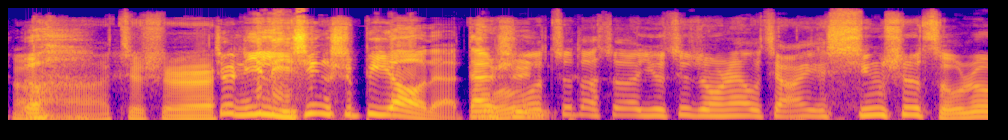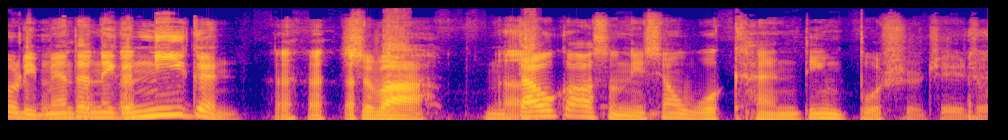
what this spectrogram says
他，啊，就是。就你理性是必要的，但是我我知道知道有这种人，我讲一个《行尸走肉》里面的那个 Negan，是吧？但我告诉你，像我肯定不是这种。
